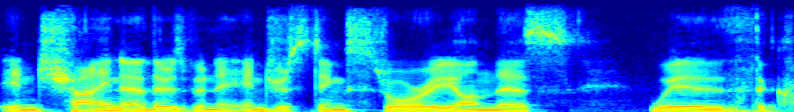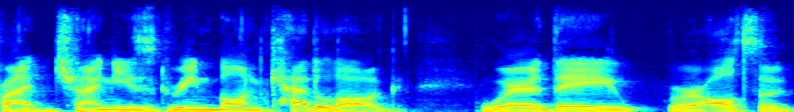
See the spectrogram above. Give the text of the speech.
In China, there's been an interesting story on this with the Chinese Green Bond Catalog, where they were also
